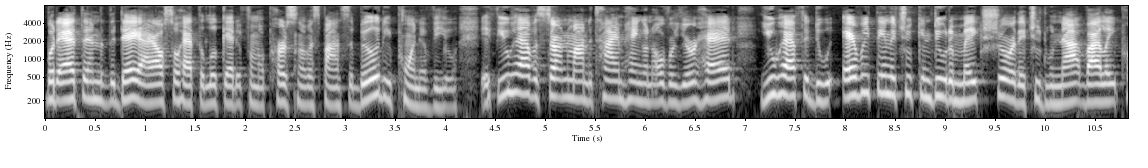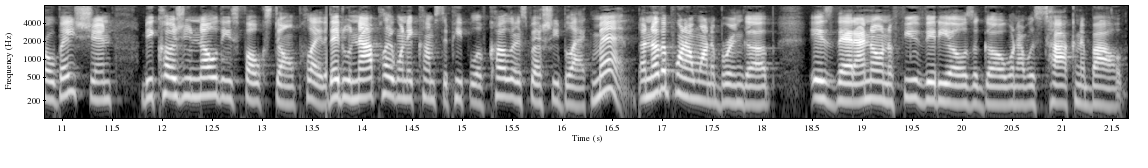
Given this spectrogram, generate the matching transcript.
But at the end of the day, I also have to look at it from a personal responsibility point of view. If you have a certain amount of time hanging over your head, you have to do everything that you can do to make sure that you do not violate probation because you know these folks don't play. They do not play when it comes to people of color, especially black men. Another point I want to bring up is that I know in a few videos ago when I was talking about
